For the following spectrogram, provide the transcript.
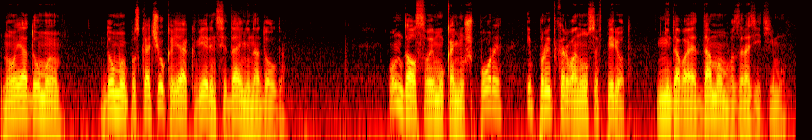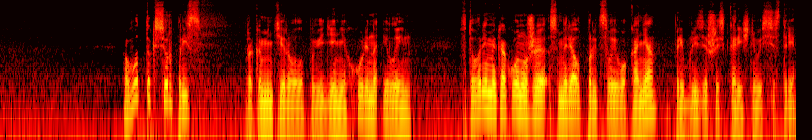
но я думаю... Думаю, поскочу-ка я к Верен седай ненадолго». Он дал своему коню шпоры и прытко рванулся вперед, не давая дамам возразить ему. «Вот так сюрприз», — прокомментировала поведение Хурина и Лейн. в то время как он уже смирял прыть своего коня, приблизившись к коричневой сестре.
